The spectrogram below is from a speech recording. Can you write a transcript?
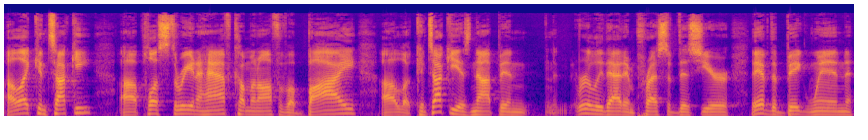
I like Kentucky uh, plus three and a half coming off of a bye. Uh, look, Kentucky has not been really that impressive this year. They have the big win,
